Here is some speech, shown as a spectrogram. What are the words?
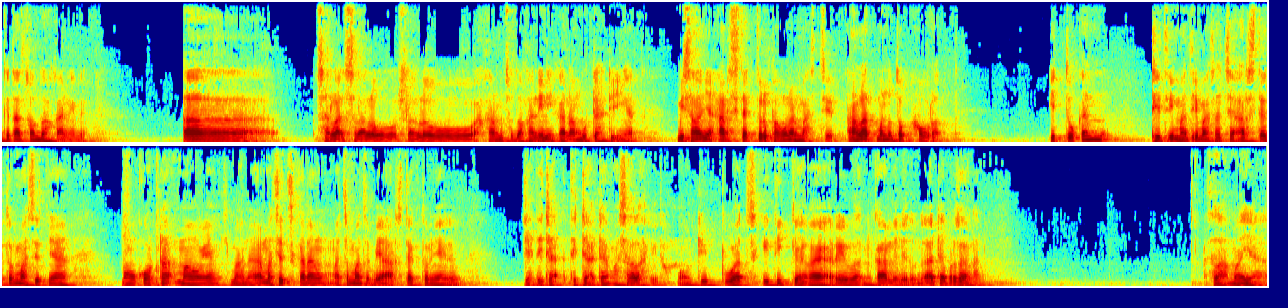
kita contohkan ini, uh, selalu selalu akan mencontohkan ini karena mudah diingat. Misalnya arsitektur bangunan masjid, alat menutup aurat. Itu kan diterima-terima saja arsitektur masjidnya mau kotak mau yang gimana masjid sekarang macam-macam ya arsitekturnya itu ya tidak tidak ada masalah gitu. Mau dibuat segitiga kayak Ridwan Kamil itu nggak ada persoalan. Selama ya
